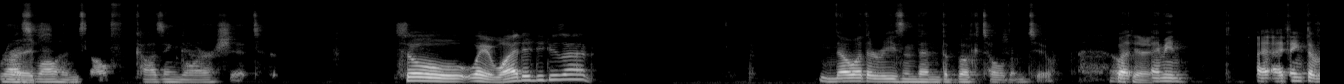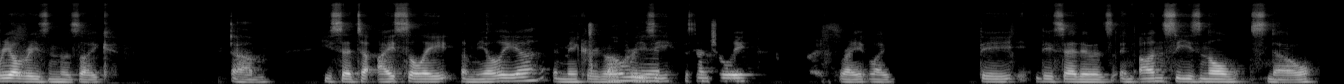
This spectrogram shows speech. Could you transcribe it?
Right. Roswaal himself causing more shit. So, wait, why did he do that? no other reason than the book told him to. But Okay. I mean, I, I think the real reason was like, um, he said to isolate Amelia and make her go Oh, yeah. crazy, essentially, right? Like they they said it was an unseasonal snow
